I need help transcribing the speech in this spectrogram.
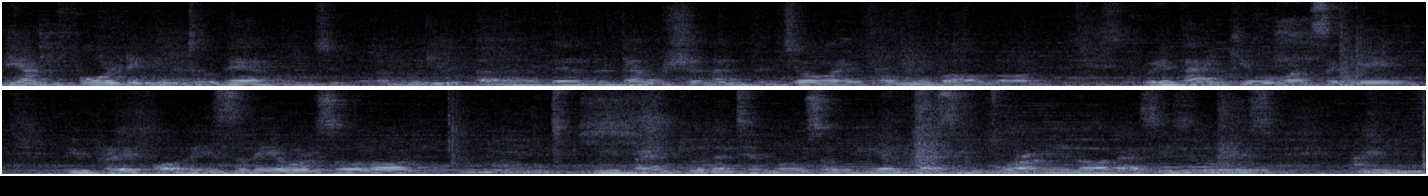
be unfolding into their uh, their redemption and the joy from above, Lord. We thank you once again. We pray for Israel also, Lord. We thank you. Let him also be a blessing to our Lord, as he grows in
